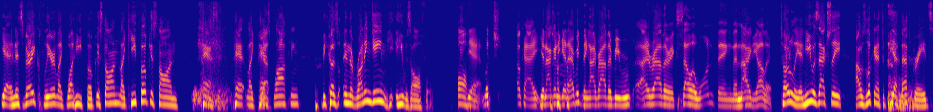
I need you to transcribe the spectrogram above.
yeah, and it's very clear like what he focused on. Like he focused on passing, pa- like pass Yep. blocking, because in the running game he, he was awful, awful. Yeah, which okay, you're not going to get everything. I'd rather be I'd rather excel at one thing than not I- the other. totally. And he was actually, I was looking at the PFF grades.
